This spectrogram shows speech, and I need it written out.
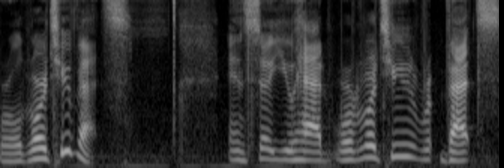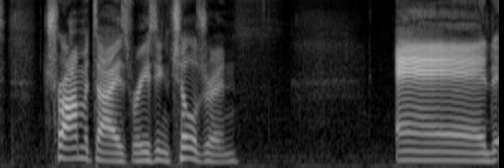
World War II vets. And so you had World War II vets traumatized raising children and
